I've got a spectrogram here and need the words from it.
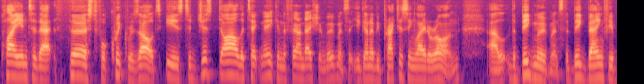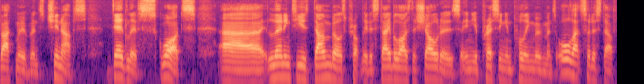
play into that thirst for quick results, is to just dial the technique and the foundation movements that you're going to be practicing later on. Uh, the big movements, the big bang for your buck movements, chin ups. Deadlifts, squats, uh, learning to use dumbbells properly to stabilize the shoulders in your pressing and pulling movements, all that sort of stuff.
